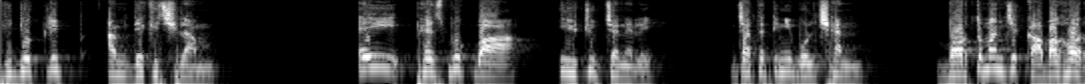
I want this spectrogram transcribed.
ভিডিও ক্লিপ আমি দেখেছিলাম এই ফেসবুক বা ইউটিউব চ্যানেলে, যাতে তিনি বলছেন, বর্তমান যে কাবাঘর,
